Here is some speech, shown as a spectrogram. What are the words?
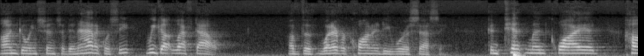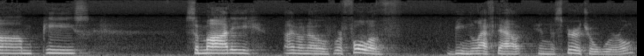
ongoing sense of inadequacy, we got left out of the whatever quantity we're assessing. Contentment, quiet, calm, peace, samadhi, I don't know, we're full of being left out in the spiritual world.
